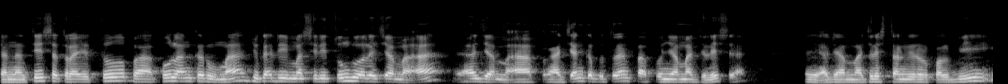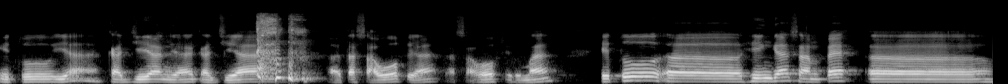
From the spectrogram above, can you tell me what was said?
Dan nanti setelah itu Pak pulang ke rumah juga di masih ditunggu oleh jamaah. Ya, jamaah pengajian kebetulan Pak punya majelis ya. Jadi ada majelis Tanwirul Kolbi itu ya kajian ya kajian uh, tasawuf ya tasawuf di rumah itu uh, hingga sampai uh,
